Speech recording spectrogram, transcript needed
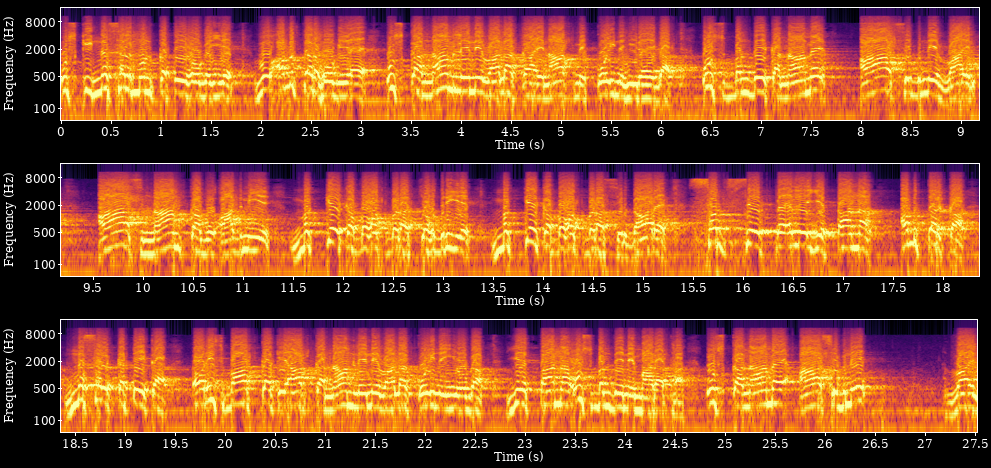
اس کی نسل منقطع ہو گئی ہے، وہ ابتر ہو گیا ہے، اس کا نام لینے والا کائنات میں کوئی نہیں رہے گا۔ اس بندے کا نام ہے آس ابن وائل۔ آس نام کا وہ آدمی ہے، مکے کا بہت بڑا چودھری ہے، مکے کا بہت بڑا سردار ہے۔ سب سے پہلے یہ تانا ابتر کا، نسل کٹے کا۔ اور اس بات کا کہ آپ کا نام لینے والا کوئی نہیں ہوگا۔ یہ تانا اس بندے نے مارا تھا۔ اس کا نام ہے آس ابن وائل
